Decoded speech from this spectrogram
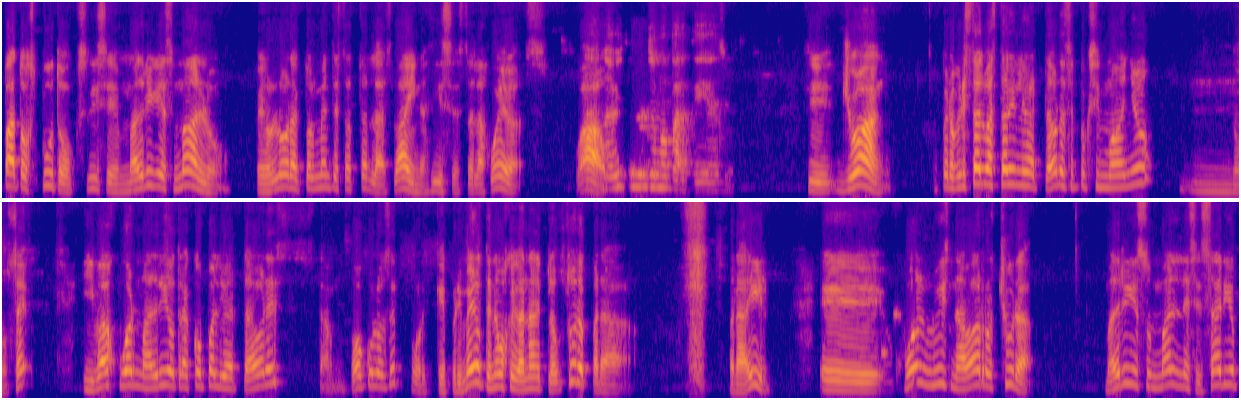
Patox Putox dice, Madrid es malo, pero Lora actualmente está hasta las vainas, dice, hasta las juegas. Wow. No he visto el último partido. Sí, Joan, pero Cristal va a estar en Libertadores el próximo año, no sé. ¿Y va a jugar Madrid otra Copa Libertadores? Tampoco lo sé, porque primero tenemos que ganar clausura para, para ir. Eh, Juan Luis Navarro Chura, Madrid es un mal necesario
